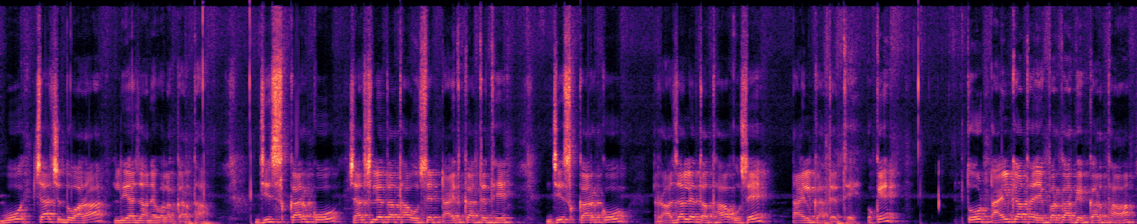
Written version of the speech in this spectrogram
वो चर्च द्वारा लिया जाने वाला कर था। जिस कर को चर्च लेता था, उसे टाइद कहते थे। जिस कर को राजा लेता था, उसे टाइल कहते थे। ओके? तो टाइल क्या था? एक प्रकार के कर था,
